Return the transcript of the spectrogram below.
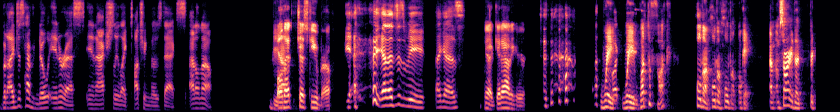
but I just have no interest in actually like touching those decks. I don't know. Yeah. Well, that's just you, bro. Yeah, yeah, that's just me, I guess. Yeah, get out of here. wait, fuck wait, what the fuck? Hold on, hold on, hold on. Okay. I'm, I'm sorry to, to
